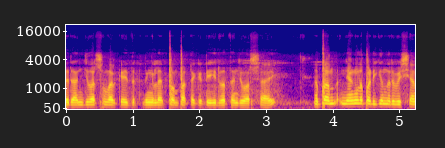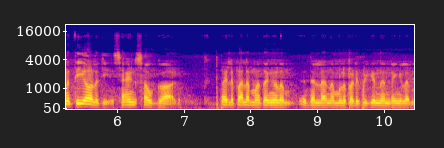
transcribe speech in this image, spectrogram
ഒരു അഞ്ച് വർഷം വർക്ക് ചെയ്തിട്ടുണ്ടെങ്കിൽ ഇപ്പം പട്ട കിട്ടി ഇരുപത്തഞ്ച് വർഷമായി. അപ്പം ഞങ്ങൾ പഠിക്കുന്നൊരു വിഷയമാണ് തിയോളജി സയൻസ് ഓഫ് ഗോഡ്. അപ്പം അതിൽ പല മതങ്ങളും ഇതെല്ലാം നമ്മൾ പഠിപ്പിക്കുന്നുണ്ടെങ്കിലും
